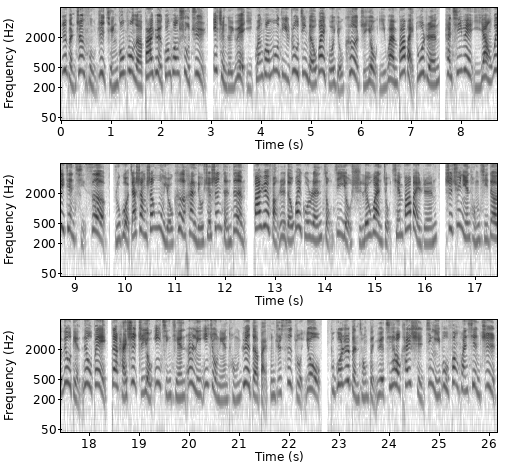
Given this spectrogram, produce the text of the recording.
日本政府日前公布了八月观光数据，一整个月以观光目的入境的外国游客只有一万八百多人，和七月一样未见起色。如果加上商务游客和留学生等等，八月访日的外国人总计有十六万九千八百人，是去年同期的六点六倍，但还是只有疫情前二零一九年同月的百分之四左右。不过，日本从本月七号开始进一步放宽限制，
